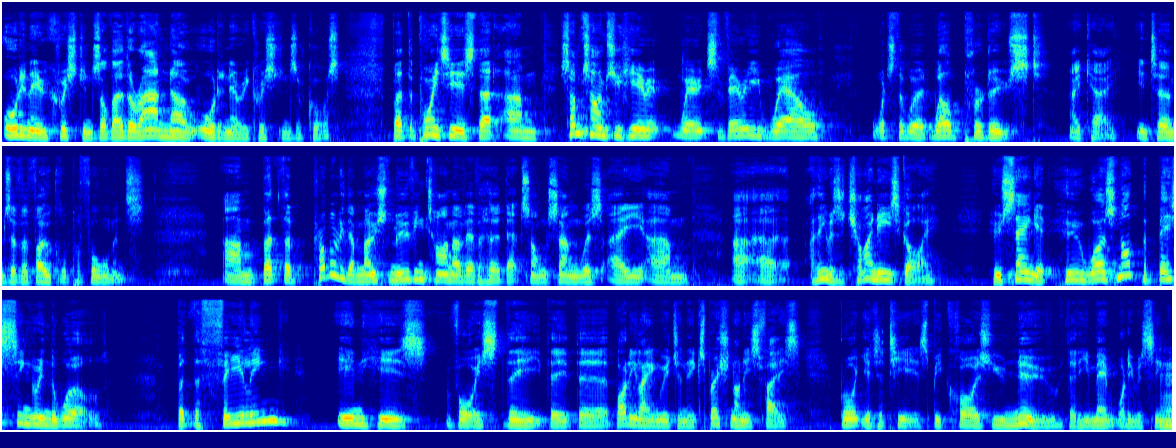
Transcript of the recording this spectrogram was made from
ordinary Christians, although there are no ordinary Christians, of course. But the point is that um, sometimes you hear it where it's very well, what's the word, well produced, okay, in terms of a vocal performance. Um, but the probably the most moving time I've ever heard that song sung was a, um, uh, uh, I think it was a Chinese guy who sang it, who was not the best singer in the world, but the feeling in his voice, the, the, the body language and the expression on his face brought you to tears because you knew that he meant what he was singing.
